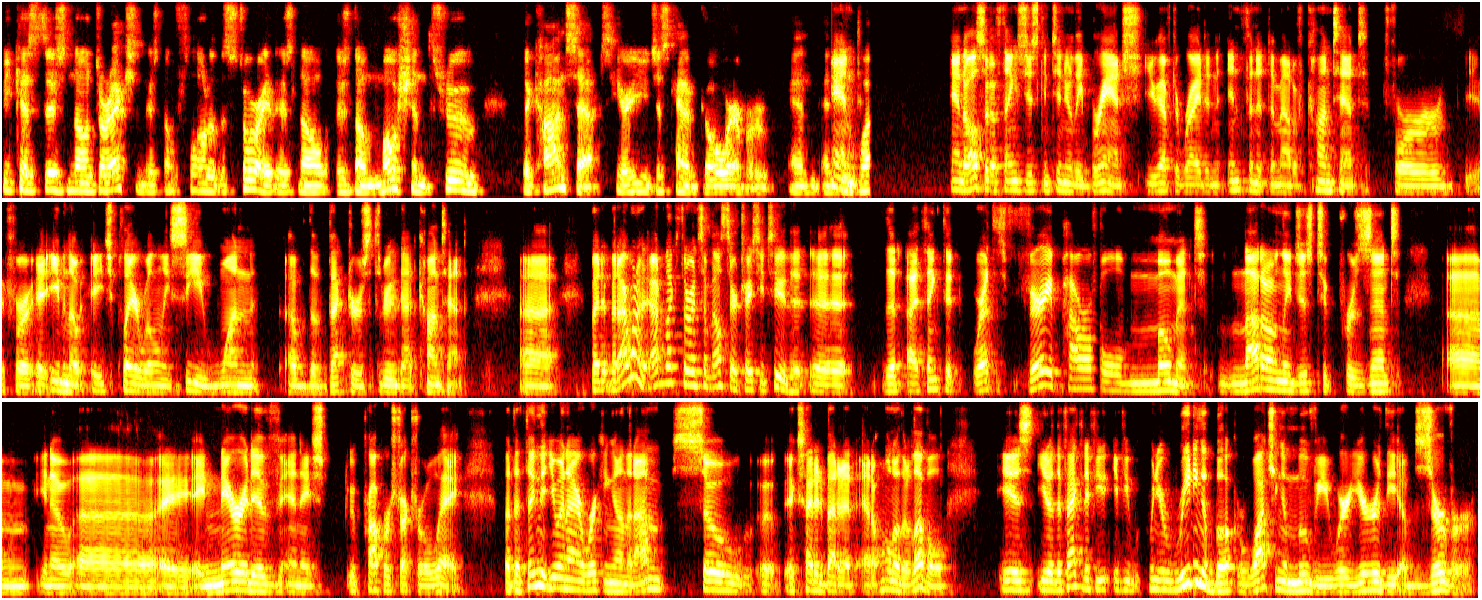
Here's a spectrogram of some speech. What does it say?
because there's no direction, there's no flow to the story, there's no there's no motion through the concepts here. You just kind of go wherever and and, And- what. And also, if things just continually branch, you have to write an infinite amount of content for for even though each player will only see one of the vectors through that content. Uh, but but I want to I'd like to throw in something else there, Tracy, too. That uh, that I think that we're at this very powerful moment, not only just to present. Um, you know, uh, a, a narrative in a proper structural way. But the thing that you and I are working on that I'm so uh, excited about it at, at a whole other level is you know the fact that if you if you when you're reading a book or watching a movie where you're the observer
